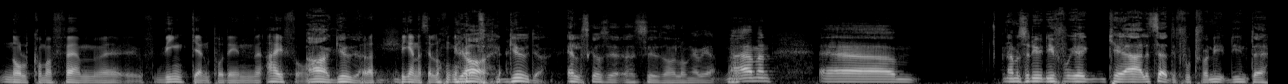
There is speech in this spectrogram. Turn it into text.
0,5 eh, vinkeln på din iPhone? Ja, gud För ja. att benen ser långa Ja, ut? gud ja. Älskar att se, se ut att ha långa ben. Nej men, ehm, nej men så det, det kan jag ärligt säga att det fortfarande, det är inte,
